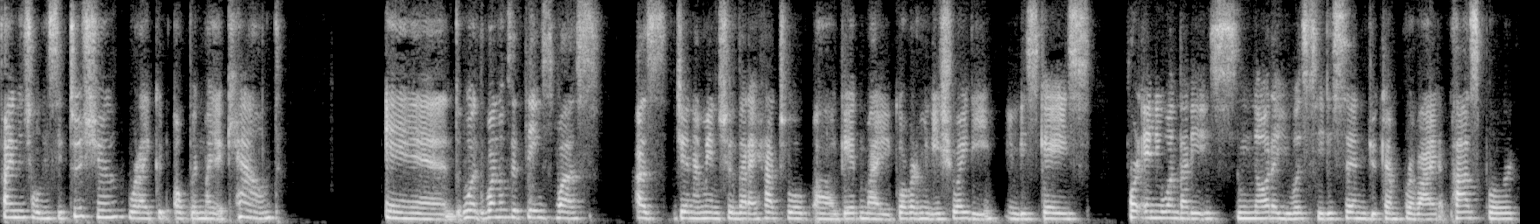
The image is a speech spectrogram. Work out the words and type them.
financial institution where I could open my account. And what one of the things was as Jenna mentioned, that I had to uh, get my government issue ID. In this case, for anyone that is not a US citizen, you can provide a passport,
